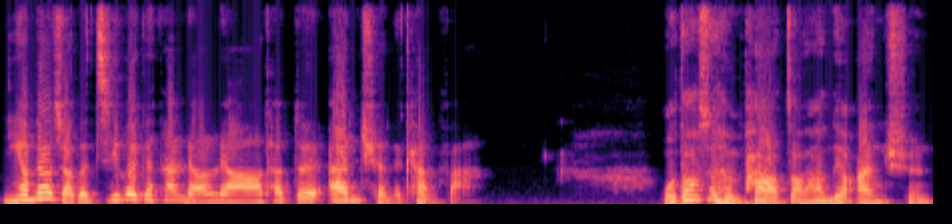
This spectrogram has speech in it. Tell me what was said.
你要不要找个机会跟他聊聊他对安全的看法？我倒是很怕找他聊安全，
